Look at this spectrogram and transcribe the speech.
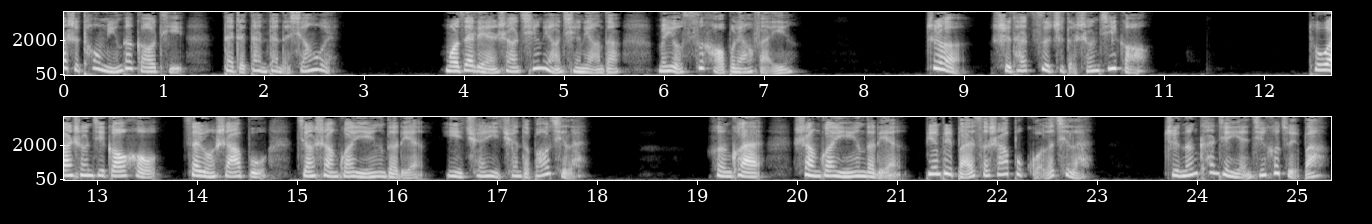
那是透明的膏体，带着淡淡的香味，抹在脸上清凉清凉的，没有丝毫不良反应。这是他自制的生肌膏。涂完生肌膏后，再用纱布将上官莹莹的脸一圈一圈的包起来。很快，上官莹莹的脸便被白色纱布裹了起来，只能看见眼睛和嘴巴。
